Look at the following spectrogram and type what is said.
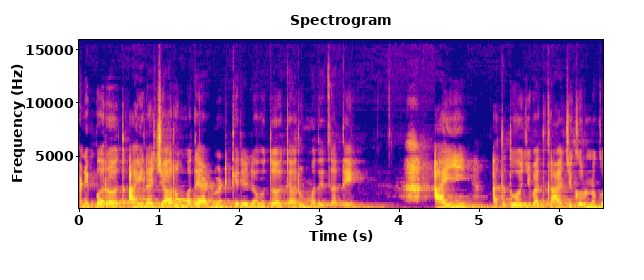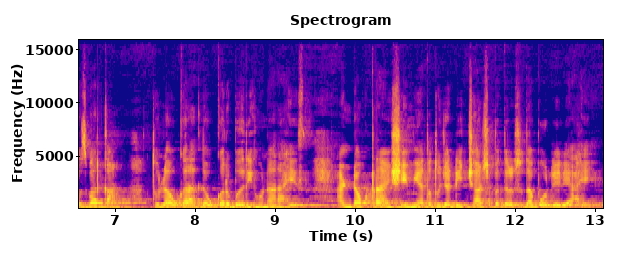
आणि परत आईला ज्या रूममध्ये ॲडमिट केलेलं होतं त्या रूममध्ये जाते. आई आता तू अजिबात काळजी करू नकोस बरं का? तू लवकरात लवकर बरी होणार आहेस. आणि डॉक्टरांशी मी आता तुझ्या डिस्चार्जबद्दलसुद्धा बोललेले आहे.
